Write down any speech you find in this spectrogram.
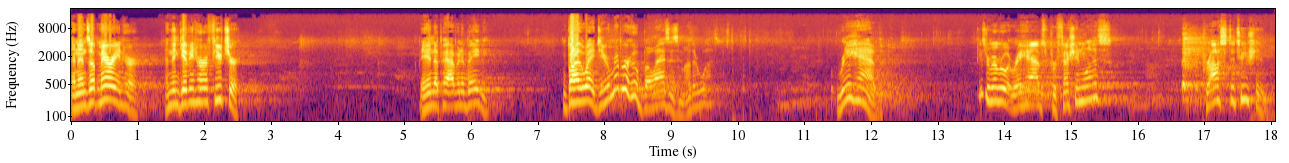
and ends up marrying her and then giving her a future. They end up having a baby. by the way, do you remember who Boaz's mother was? Rahab. You guys remember what Rahab's profession was? Prostitution.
